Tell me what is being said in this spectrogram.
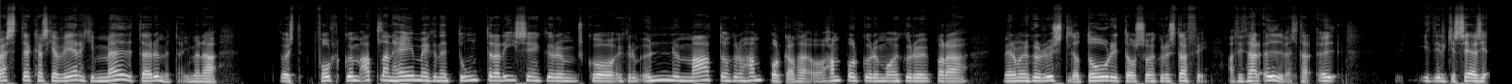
vest er kannski að vera ekki meðvitaður um þetta. Ég meina, þú veist, fólk um allan heim einhvern veginn dundrar í sig einhverjum sko, einhverjum unnum mat og einhverjum hambúrgar og, það- og hambúrgurum og einhverju bara meira með einhverju rusli og Doritos og einhverju stöffi af því það er auðvelt. Það er auð, ég er ekki að segja að sé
